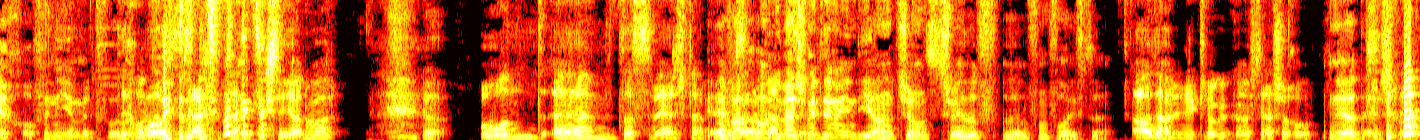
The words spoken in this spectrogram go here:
Ich hoffe, niemand von Der kommt am 26. Januar. Ja. Und ähm, das wär's, glaube ich. So und du, mit dem Indiana Jones Trailer äh, vom 5. Ah, da habe ich nicht geschaut. Ist der schon gekommen? Ja, der ist cool.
